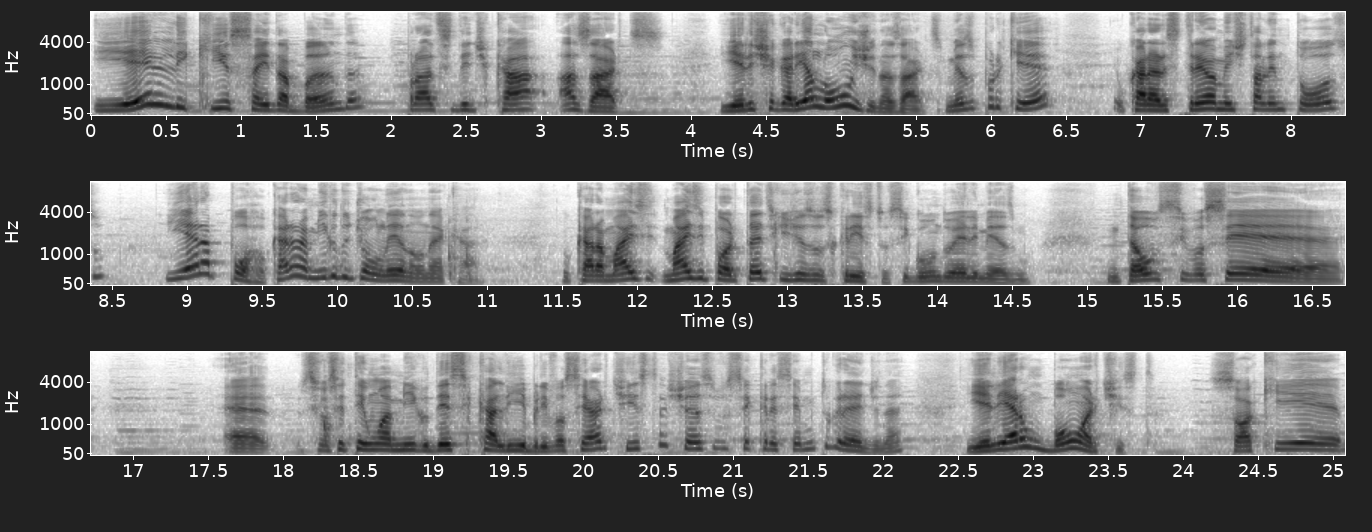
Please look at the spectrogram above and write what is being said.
e ele quis sair da banda pra se dedicar às artes. E ele chegaria longe nas artes, mesmo porque o cara era extremamente talentoso e era, porra, o cara era amigo do John Lennon, né, cara? O cara mais, mais importante que Jesus Cristo, segundo ele mesmo. Então, se você é, se você tem um amigo desse calibre e você é artista, a chance de você crescer é muito grande, né? E ele era um bom artista. Só que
